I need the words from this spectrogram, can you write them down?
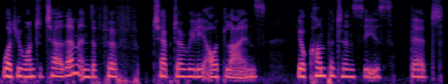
what you want to tell them. And the fifth chapter really outlines your competencies that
